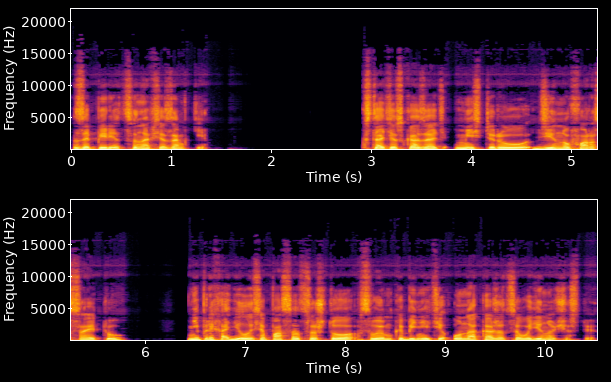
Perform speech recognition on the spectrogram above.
запереться на все замки. Кстати сказать, мистеру Дину Фарсайту не приходилось опасаться, что в своем кабинете он окажется в одиночестве.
